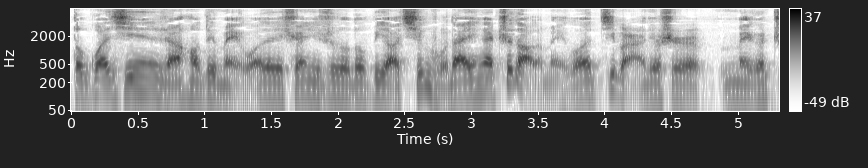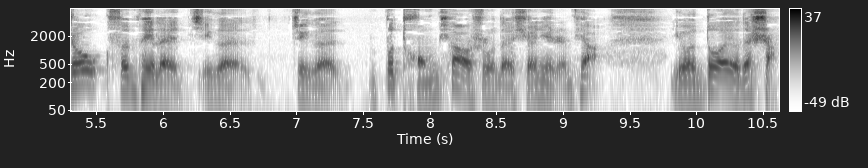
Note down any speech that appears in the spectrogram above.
都关心，然后对美国的选举制度都比较清楚。大家应该知道的，美国基本上就是每个州分配了几个这个不同票数的选举人票，有多有的少，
